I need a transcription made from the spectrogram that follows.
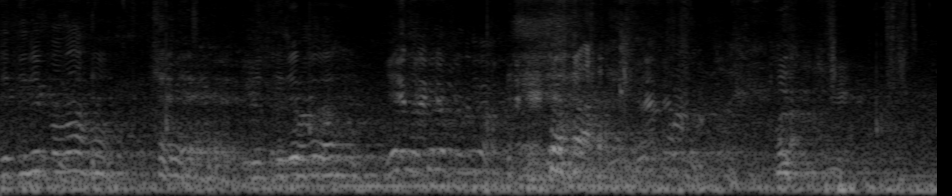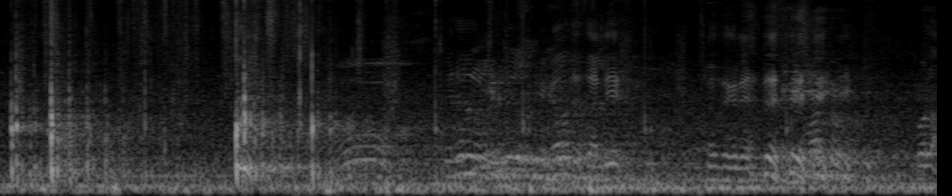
Le tiré para abajo. Le tiré para abajo. Eso es lo que me acabo de salir. No te creas. Hola.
